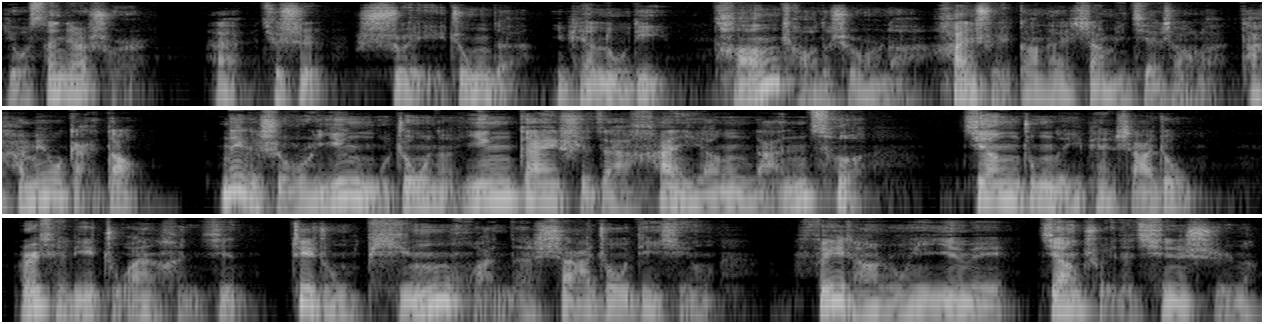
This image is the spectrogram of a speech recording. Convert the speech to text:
有三点水哎，就是水中的一片陆地。唐朝的时候呢，汉水刚才上面介绍了，它还没有改道。那个时候，鹦鹉洲呢，应该是在汉阳南侧江中的一片沙洲，而且离主岸很近。这种平缓的沙洲地形，非常容易因为江水的侵蚀呢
